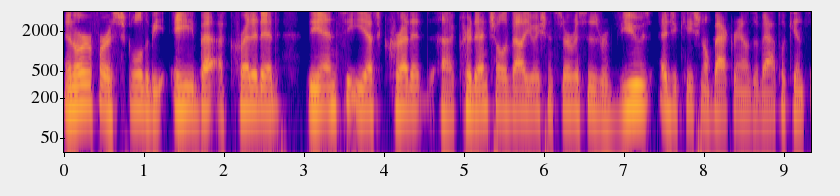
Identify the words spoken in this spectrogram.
in order for a school to be ABET accredited, the NCEES credit uh, credential evaluation services reviews educational backgrounds of applicants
